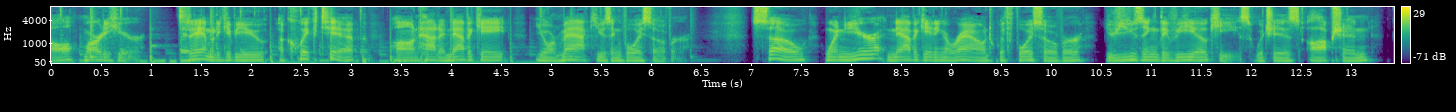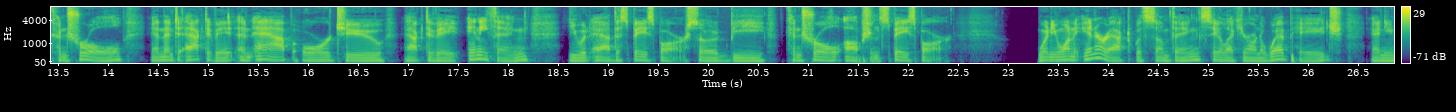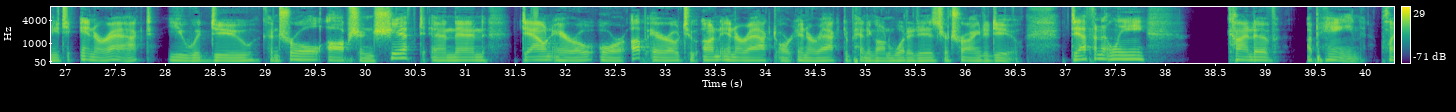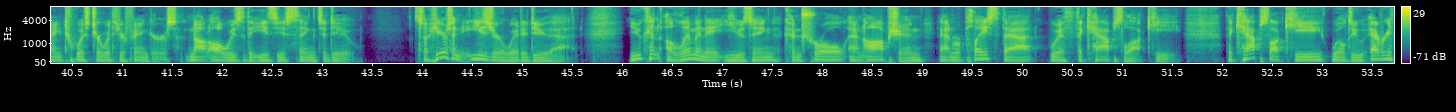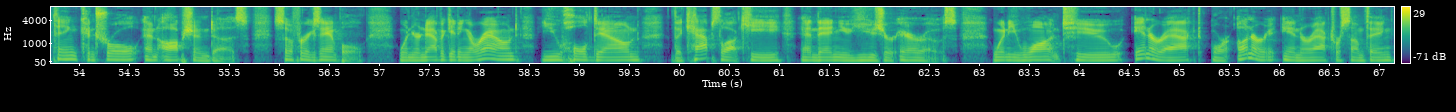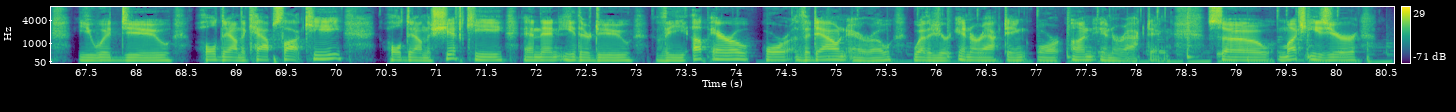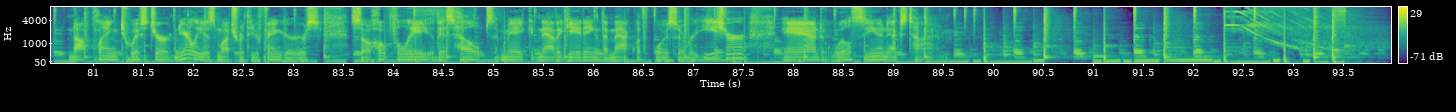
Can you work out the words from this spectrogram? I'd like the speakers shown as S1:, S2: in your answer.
S1: all, Marty here. Today I'm going to give you a quick tip on how to navigate your Mac using VoiceOver. So, when you're navigating around with VoiceOver, you're using the VO keys, which is Option, Control, and then to activate an app or to activate anything, you would add the spacebar. So it'd be Control, Option, Spacebar. When you want to interact with something, say like you're on a web page and you need to interact, you would do Control, Option, Shift, and then down arrow or up arrow to uninteract or interact, depending on what it is you're trying to do. Definitely kind of a pain playing Twister with your fingers. Not always the easiest thing to do. So here's an easier way to do that. You can eliminate using Control and Option and replace that with the Caps Lock key. The Caps Lock key will do everything Control and Option does. So, for example, when you're navigating around, you hold down the Caps Lock key and then you use your arrows. When you want to interact or uninteract with something, you would do hold down the Caps Lock key hold down the shift key and then either do the up arrow or the down arrow, whether you're interacting or uninteracting. So much easier. Not playing Twister nearly as much with your fingers. So, hopefully, this helps make navigating the Mac with VoiceOver easier. And we'll see you next time.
